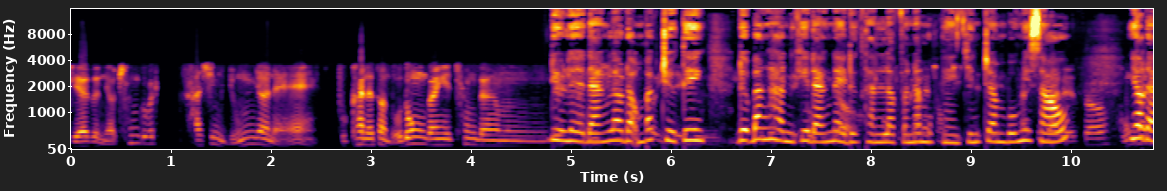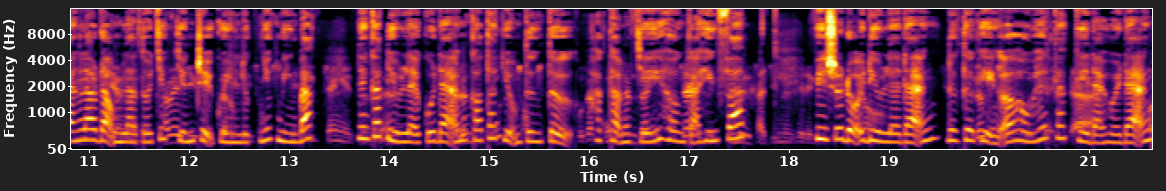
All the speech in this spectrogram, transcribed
규약은요, 1946년에 Điều lệ Đảng Lao động Bắc Triều Tiên được ban hành khi đảng này được thành lập vào năm 1946. Do Đảng Lao động là tổ chức chính trị quyền lực nhất miền Bắc, nên các điều lệ của đảng có tác dụng tương tự hoặc thậm chí hơn cả hiến pháp. Việc sửa đổi điều lệ đảng được thực hiện ở hầu hết các kỳ đại hội đảng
